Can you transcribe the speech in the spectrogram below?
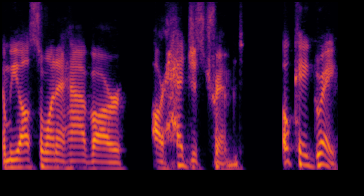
and we also want to have our, our hedges trimmed. Okay, great.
